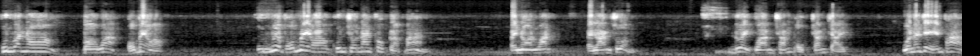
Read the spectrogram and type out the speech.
คุณวันนอร์บอกว่า ผมไม่ออก เมื่อผมไม่ออกคุณชนน่านก็กลับบ้าน ไปนอนวัดไปล้างส้วม ด้วยความช้ำอกช้ำใจ วันนั้นจะเห็นภาพ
